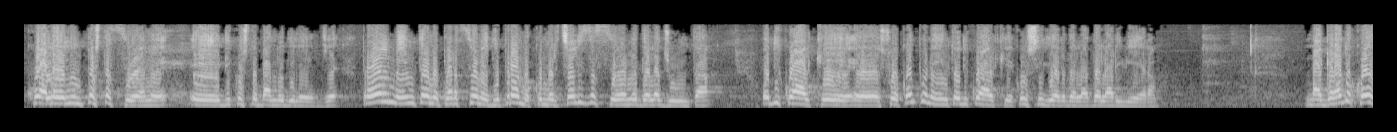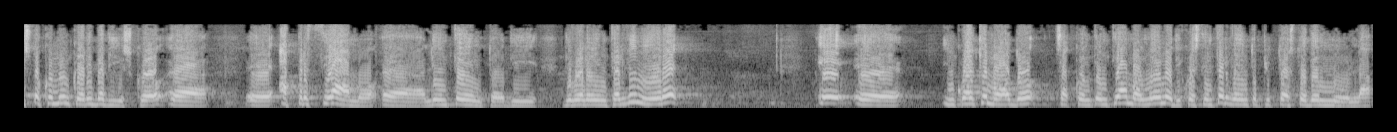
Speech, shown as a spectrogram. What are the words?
qual è l'impostazione eh, di questo bando di legge. Probabilmente un'operazione di promo commercializzazione della Giunta o di qualche eh, suo componente o di qualche consigliere della, della Riviera. Malgrado questo comunque ribadisco, eh, eh, apprezziamo eh, l'intento di, di, voler intervenire e eh, in qualche modo ci accontentiamo almeno di questo intervento piuttosto del nulla,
